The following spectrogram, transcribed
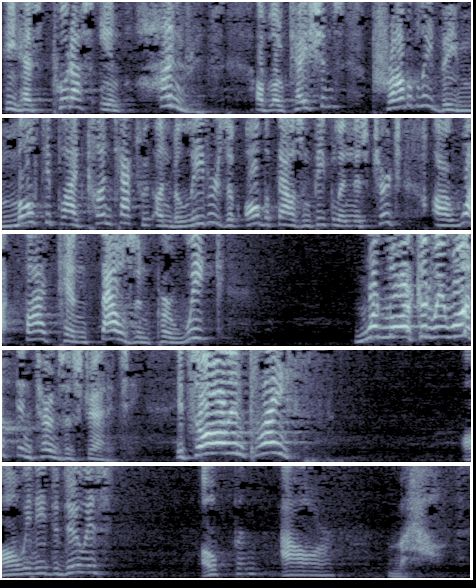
He has put us in hundreds of locations, probably the multiplied contacts with unbelievers of all the thousand people in this church are what? Five, ten thousand per week. What more could we want in terms of strategy? It's all in place. All we need to do is open our mouths.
